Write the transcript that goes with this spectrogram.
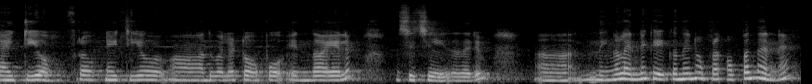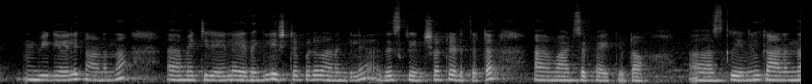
നൈറ്റിയോ ഫ്രോക്ക് നൈറ്റിയോ അതുപോലെ ടോപ്പോ എന്തായാലും സ്റ്റിച്ച് ചെയ്ത് തരും. നിങ്ങൾ എന്നെ കേൾക്കുന്നതിന് ഒപ്പം തന്നെ വീഡിയോയിൽ കാണുന്ന മെറ്റീരിയൽ ഏതെങ്കിലും ഇഷ്ടപ്പെടുകയാണെങ്കിൽ അത് സ്ക്രീൻഷോട്ട് എടുത്തിട്ട് വാട്സപ്പ് അയക്കും കേട്ടോ സ്ക്രീനിൽ കാണുന്ന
